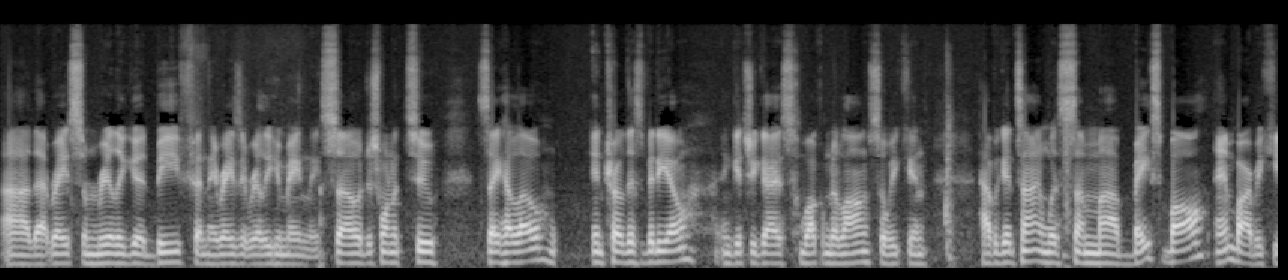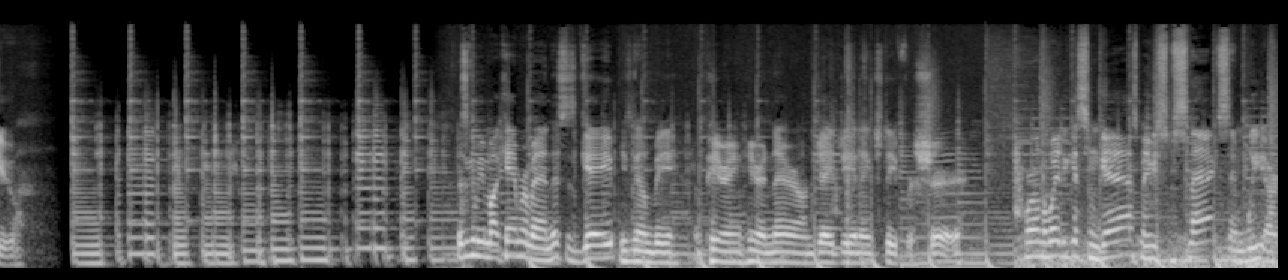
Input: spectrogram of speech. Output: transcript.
uh, that raise some really good beef and they raise it really humanely. So just wanted to say hello, intro this video, and get you guys welcomed along so we can have a good time with some uh, baseball and barbecue. This is gonna be my cameraman. This is Gabe. He's gonna be appearing here and there on JG in HD for sure. We're on the way to get some gas, maybe some snacks, and we are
